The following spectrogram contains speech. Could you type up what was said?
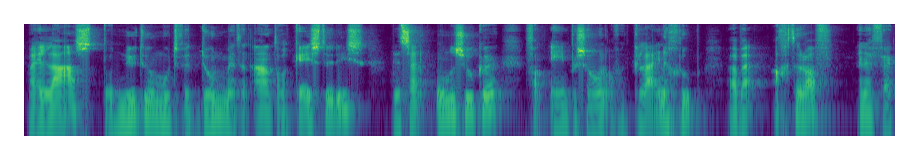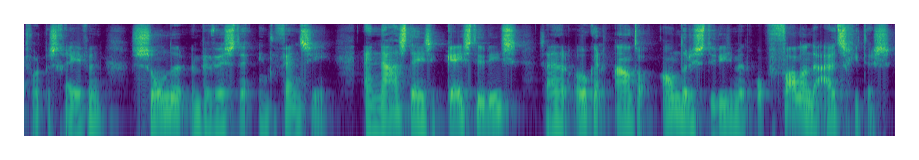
Maar helaas, tot nu toe moeten we het doen met een aantal case studies dit zijn onderzoeken van één persoon of een kleine groep, waarbij achteraf een effect wordt beschreven zonder een bewuste interventie. En naast deze case studies zijn er ook een aantal andere studies met opvallende uitschieters.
